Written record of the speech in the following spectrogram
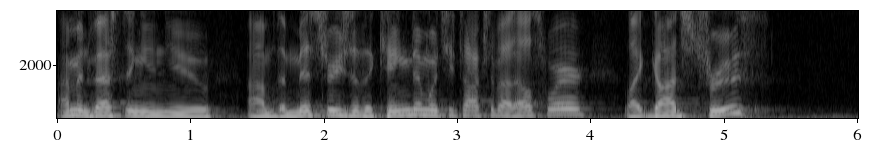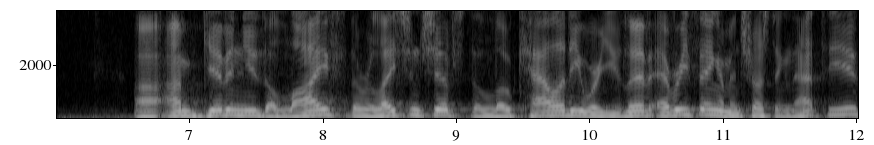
I'm investing in you um, the mysteries of the kingdom, which he talks about elsewhere, like God's truth. Uh, I'm giving you the life, the relationships, the locality where you live, everything. I'm entrusting that to you.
